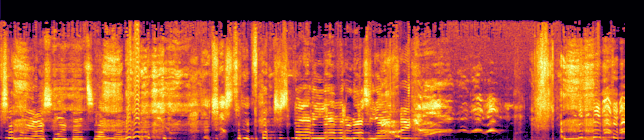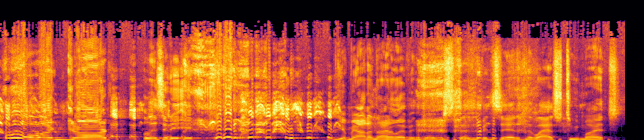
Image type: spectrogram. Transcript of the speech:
Somebody isolate that sound bite. just, just 9-11 and us laughing. oh my god Listen, it, it the amount of 9/11 jokes that has been said in the last two months.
